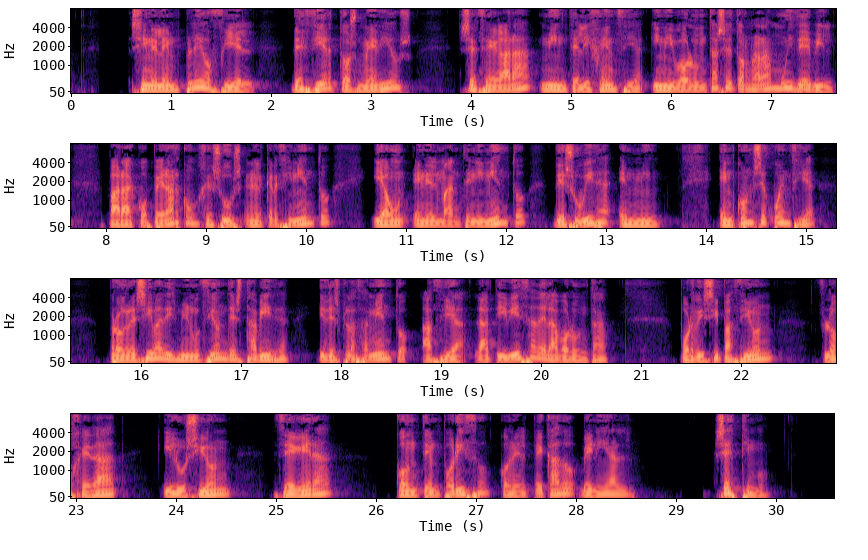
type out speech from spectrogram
Sin el empleo fiel de ciertos medios, se cegará mi inteligencia y mi voluntad se tornará muy débil para cooperar con Jesús en el crecimiento y aun en el mantenimiento de su vida en mí. En consecuencia, progresiva disminución de esta vida y desplazamiento hacia la tibieza de la voluntad, por disipación, flojedad, ilusión, ceguera, contemporizo con el pecado venial. Séptimo,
